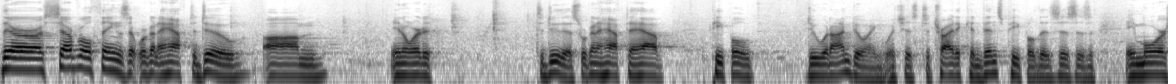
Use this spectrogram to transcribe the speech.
there are several things that we're going to have to do um, in order to do this. We're going to have to have people do what I'm doing, which is to try to convince people that this is a more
